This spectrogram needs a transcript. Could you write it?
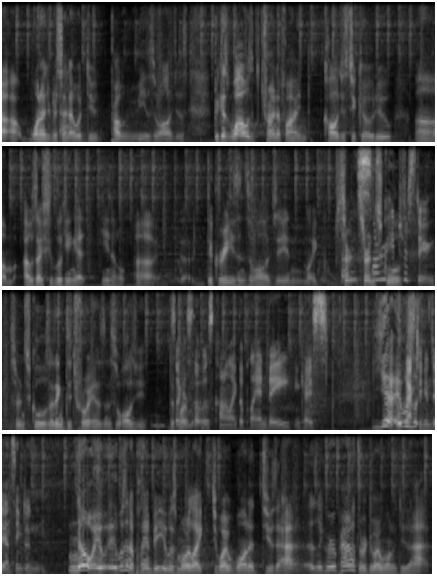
uh, uh, 100% i would do probably be a zoologist because while i was trying to find colleges to go to um, i was actually looking at you know uh, degrees in zoology and like cer- certain so schools Interesting. certain schools i think detroit has a zoology department. So I guess that was kind of like the plan B in case yeah it was acting and dancing didn't. No it, it wasn't a plan b it was more like do i want to do that as a career path or do i want to do that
